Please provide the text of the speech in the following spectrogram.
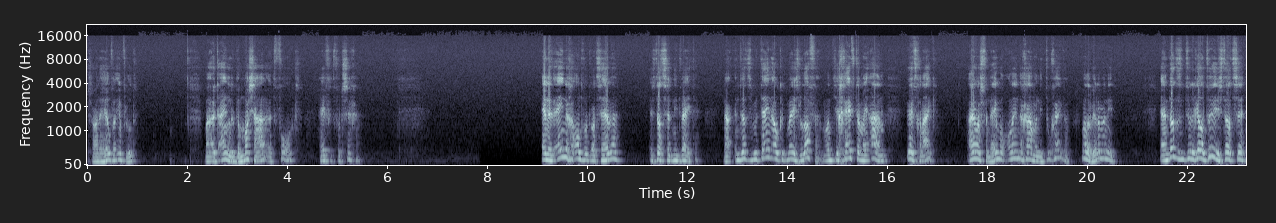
Ze hadden heel veel invloed. Maar uiteindelijk de massa, het volk, heeft het voor het zeggen. En het enige antwoord wat ze hebben, is dat ze het niet weten. Nou, en dat is meteen ook het meest laffe, want je geeft daarmee aan, u heeft gelijk. Hij was van de hemel, alleen dat gaan we niet toegeven, want dat willen we niet. en dat is natuurlijk heel triest, dat ze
